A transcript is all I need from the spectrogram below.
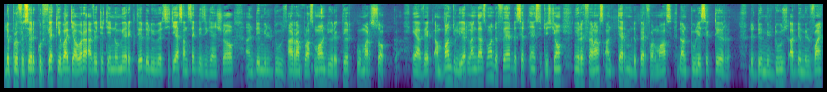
Le professeur Kourfia Keba Diawara avait été nommé recteur de l'université à Sansek de Ziguinchor en 2012 en remplacement du recteur Oumar Sok et avec en bandoulière l'engagement de faire de cette institution une référence en termes de performance dans tous les secteurs. De 2012 à 2020,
